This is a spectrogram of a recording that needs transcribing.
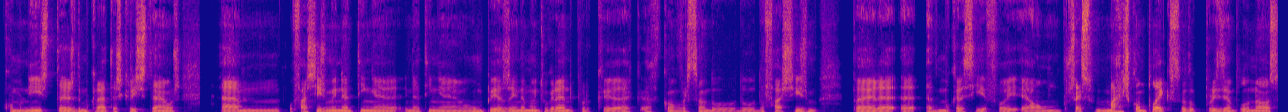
comunistas, democratas cristãos. Um, o fascismo ainda tinha, ainda tinha um peso ainda muito grande porque a, a reconversão do, do, do, fascismo para a, a, democracia foi é um processo mais complexo do que, por exemplo, o nosso,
